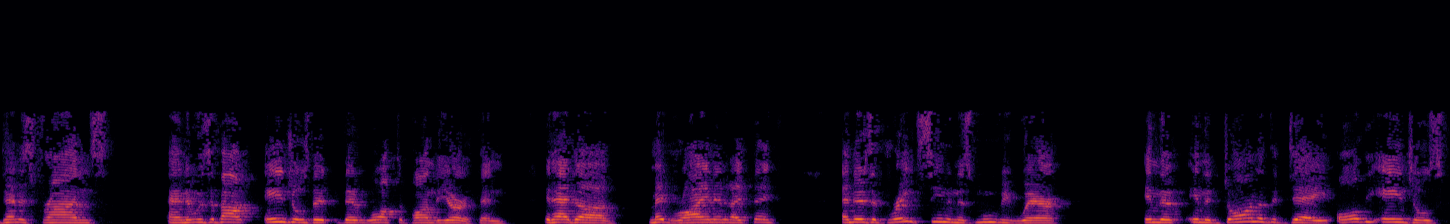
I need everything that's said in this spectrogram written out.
Dennis Franz, and it was about angels that that walked upon the earth. And it had uh, Meg Ryan in it, I think. And there's a great scene in this movie where in the, in the dawn of the day, all the angels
